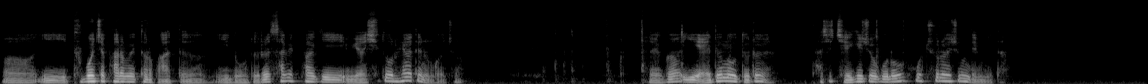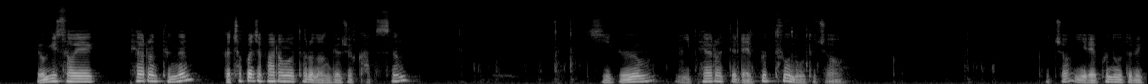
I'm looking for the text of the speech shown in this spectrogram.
어, 이 두 번째 파라미터로 받은 이 노드를 삽입하기 위한 시도를 해야 되는 거죠. 저희가 이 add 노드를 다시 재기적으로 호출을 해주면 됩니다. 여기서의 페어런트는 그러니까 첫 번째 파라미터로 넘겨줄 값은 지금 이 페어런트 레프트 노드죠. 그렇죠? 이 레프 노드를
